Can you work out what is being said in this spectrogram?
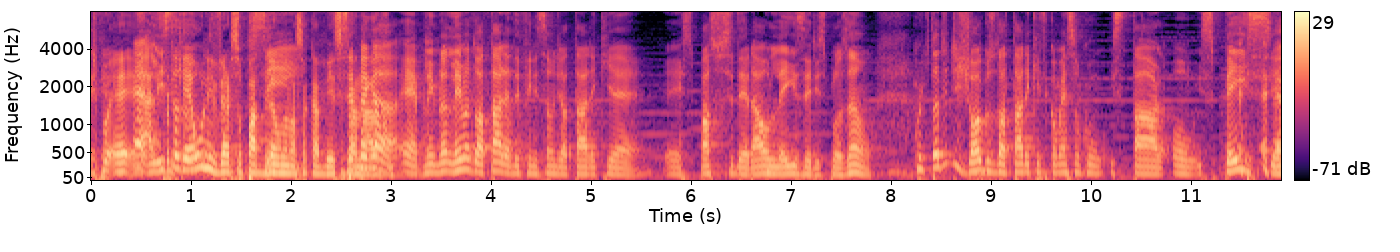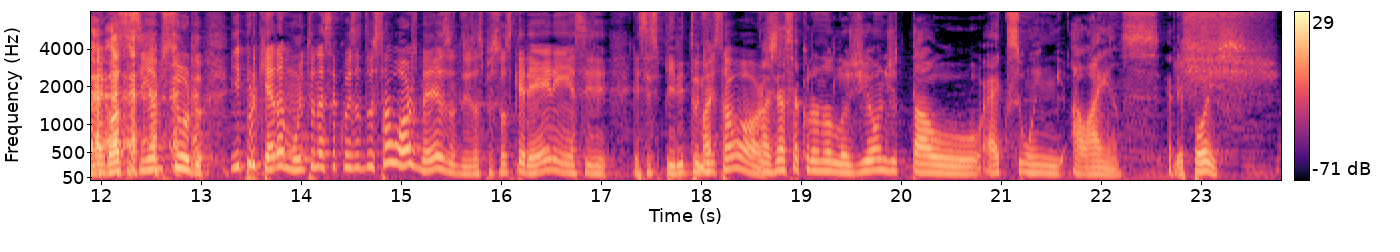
Tipo, é, É, a lista porque do- é o universo padrão Sim. na nossa cabeça Você pra pega. nave. É, lembra, lembra do Atari, a definição de Atari que é, é espaço sideral, laser e explosão? A quantidade de jogos do Atari que começam com Star ou Space é um negócio assim absurdo. E porque era muito nessa coisa do Star Wars mesmo, de- das pessoas quererem esse, esse espírito de Mas- Star Wars. Mas nessa cronologia, onde tá o X-Wing Alliance? É depois? Ixi,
